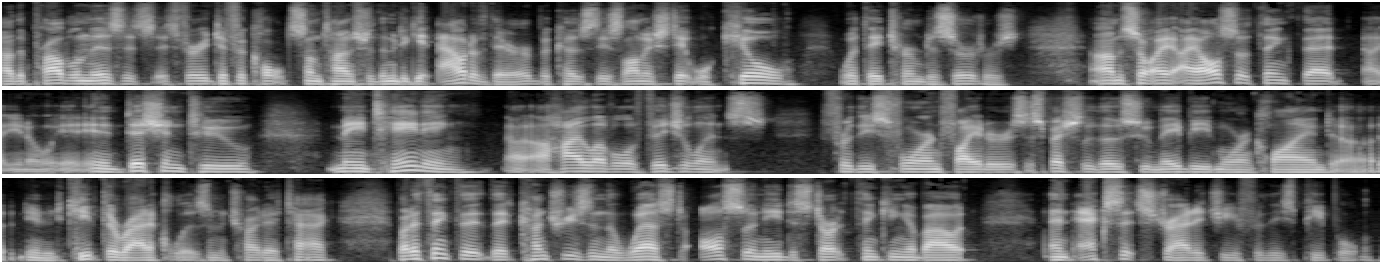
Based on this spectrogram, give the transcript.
Uh, the problem is it's it's very difficult sometimes for them to get out of there because the Islamic State will kill what they term deserters. Um, so I, I, also think that uh, you know in, in addition to maintaining a high level of vigilance for these foreign fighters, especially those who may be more inclined, uh, you know, to keep their radicalism and try to attack. But I think that, that countries in the West also need to start thinking about an exit strategy for these people,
